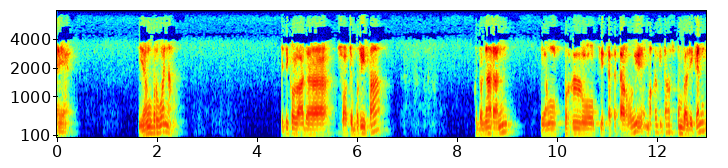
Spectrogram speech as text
ya, yang berwenang. Jadi kalau ada suatu berita kebenaran yang perlu kita ketahui, maka kita harus kembalikan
